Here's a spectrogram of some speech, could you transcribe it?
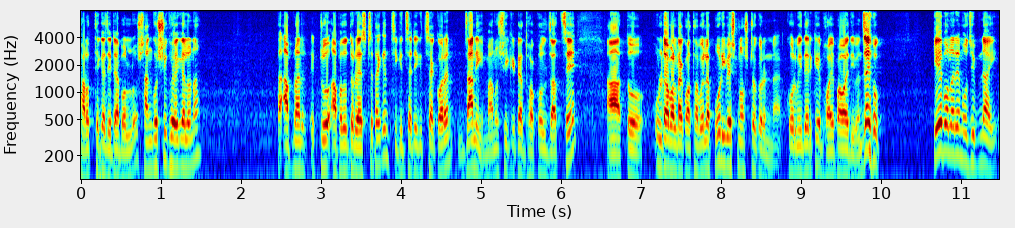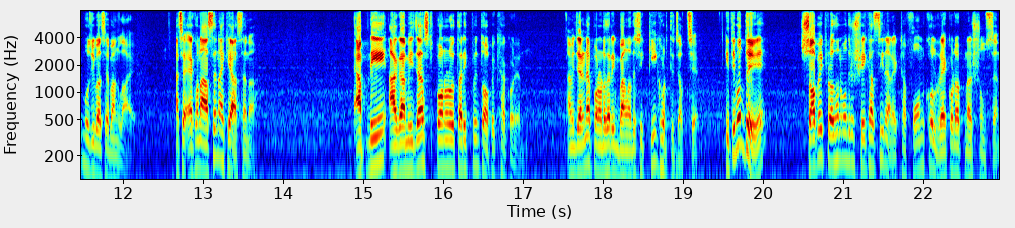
ভারত থেকে যেটা বলল, সাংঘর্ষিক হয়ে গেল না? আপনার একটু আপাতত রেস্টে থাকেন, চিকিৎসা টিকিৎসা করেন, জানি মানসিক একটা ধকল যাচ্ছে তো উল্টাপাল্টা কথা বলে পরিবেশ নষ্ট করেন না, কর্মীদেরকে ভয় পাওয়া দিবেন। যাই হোক, কে বলে রে মুজিব নাই? মুজিব আছে বাংলায়। আচ্ছা এখন আছে নাকি আছে না? আপনি আগামী জাস্ট পনেরো তারিখ পর্যন্ত অপেক্ষা করেন। আমি জানি না পনেরো তারিখ বাংলাদেশে কী ঘটতে যাচ্ছে। ইতিমধ্যে সাবেক প্রধানমন্ত্রী শেখ হাসিনার একটা ফোন কল রেকর্ড আপনারা শুনছেন।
